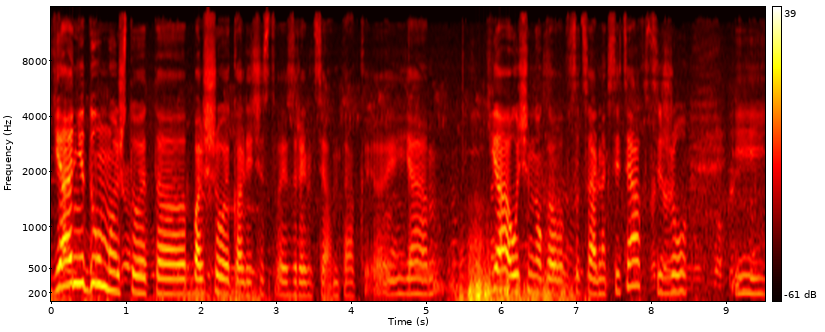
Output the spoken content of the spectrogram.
Я не думаю, что это большое количество израильтян. Так, я, я очень много в социальных сетях сижу, и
